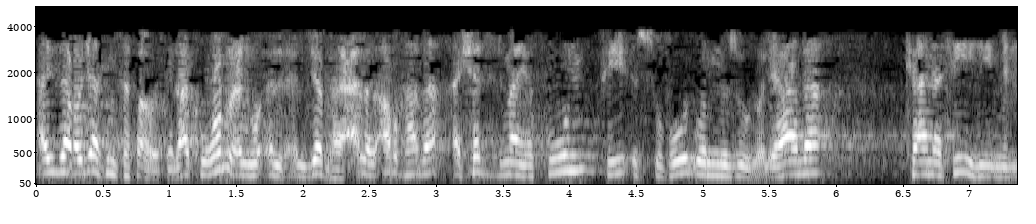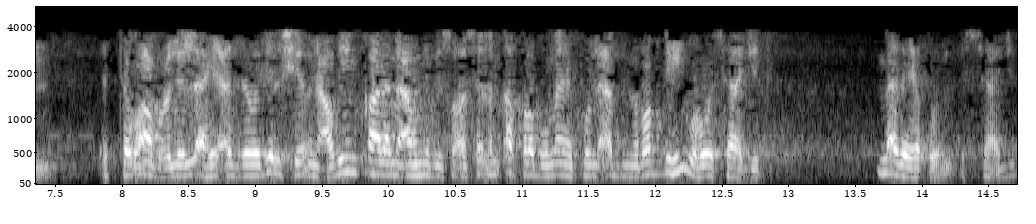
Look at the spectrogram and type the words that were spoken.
هذه درجات متفاوتة لكن وضع الجبهة على الأرض هذا أشد ما يكون في السفول والنزول. ولهذا كان فيه من التواضع لله عز وجل شيء عظيم. قال معه النبي صلى الله عليه وسلم أقرب ما يكون العبد من ربه وهو ساجد. ماذا يقول الساجد؟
